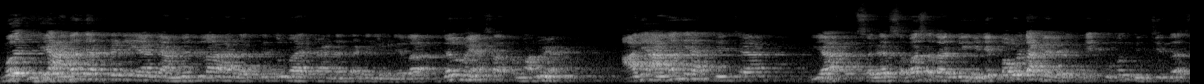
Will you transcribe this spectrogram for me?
मग ही आनंद यात्रेने या जामनेरला हा गर्तेतून बाहेर काढण्यासाठी घेतलेला जन्म आहे असं आपण मानूया. आणि आनंद यात्रेच्या या सगळ्या सभासदांनी हे जे पाऊल टाकलेलं आहे हे खूपच निश्चितच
